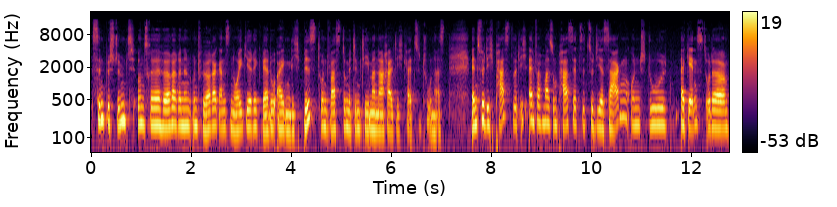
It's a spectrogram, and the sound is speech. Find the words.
sind bestimmt unsere Hörerinnen und Hörer ganz neugierig, wer du eigentlich bist und was du mit dem Thema Nachhaltigkeit zu tun hast. Wenn es für dich passt, würde ich einfach mal so ein paar Sätze zu dir sagen und du ergänzt oder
